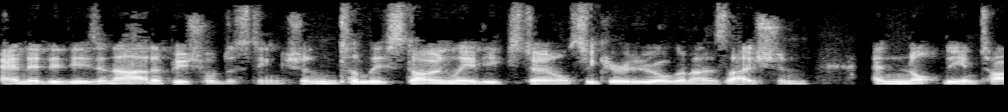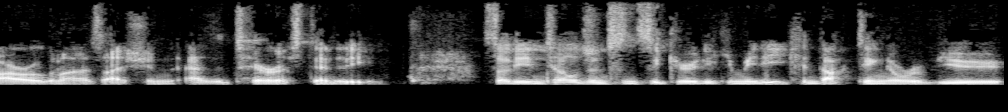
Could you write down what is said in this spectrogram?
and that it is an artificial distinction to list only the external security organization and not the entire organization as a terrorist entity. So the Intelligence and Security Committee, conducting a review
